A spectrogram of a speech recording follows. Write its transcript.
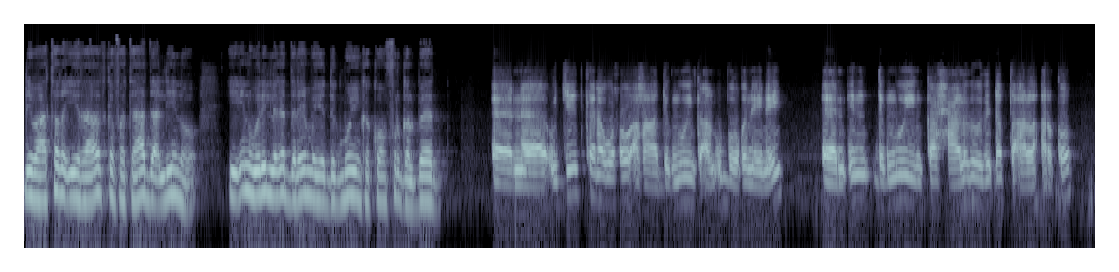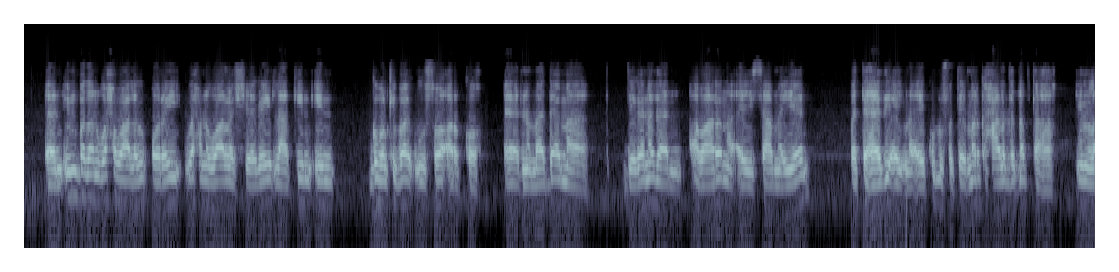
dhibaatada iyo raadadka fatahaadda aliino iyo in weli laga dareemayo degmooyinka koonfur galbeed. Ujeedkana wuxuu ahaa degmooyinka aan u booqanaynay in degmooyinka xaaladoodii dhabta ah la arko. In badan wax waa laga qoray waxna waa la sheegay laakiin in gobolkii baay uu soo arko. Maadaama deegaanadan abaarana ay saameeyeen fatahaadi ay ku dhufatay marka xaalada dhabta ah in la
